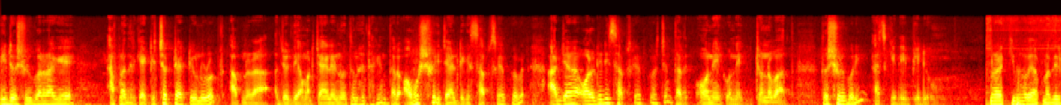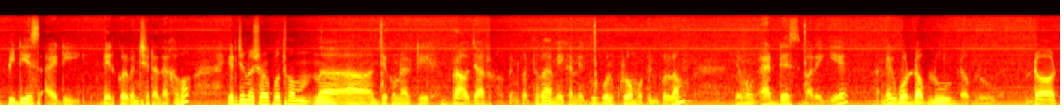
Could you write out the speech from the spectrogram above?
ভিডিও শুরু করার আগে আপনাদেরকে একটি ছোট্ট একটি অনুরোধ, আপনারা যদি আমার চ্যানেলে নতুন হয়ে থাকেন, তাহলে অবশ্যই চ্যানেলটিকে সাবস্ক্রাইব করবেন। আর যারা অলরেডি সাবস্ক্রাইব করেছেন, তাদের অনেক অনেক ধন্যবাদ। তো শুরু করি আজকের এই ভিডিও। আপনারা কীভাবে আপনাদের পিডিএস আইডি বের করবেন, সেটা দেখাবো। এর জন্য সর্বপ্রথম যে কোনো একটি ব্রাউজার ওপেন করতে হবে। আমি এখানে গুগল ক্রোম ওপেন করলাম এবং অ্যাড্রেস বারে গিয়ে লিখব W W dot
